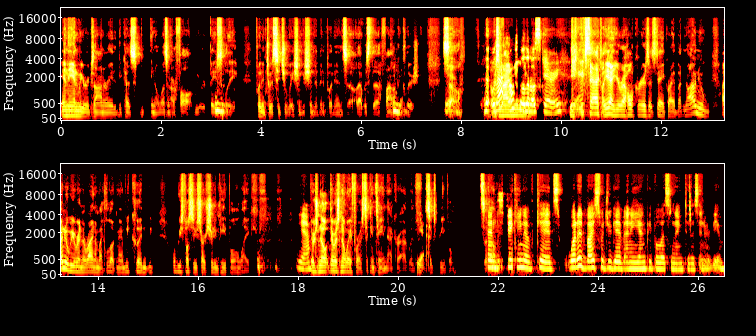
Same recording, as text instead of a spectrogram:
in the end, we were exonerated because you know it wasn't our fault. We were mm-hmm. basically mm-hmm. put into a situation we shouldn't have been put in. So that was the final mm-hmm. conclusion. So. Yeah. Well, that's also millimeter. a little scary. Yeah. exactly. Yeah, your whole career is at stake, right? But no, I knew I knew we were in the right. I'm like, look, man, we couldn't. We what were we supposed to do? Start shooting people? Like, yeah. There's no there was no way for us to contain that crowd with yeah. six people. So. And speaking of kids, what advice would you give any young people listening to this interview?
